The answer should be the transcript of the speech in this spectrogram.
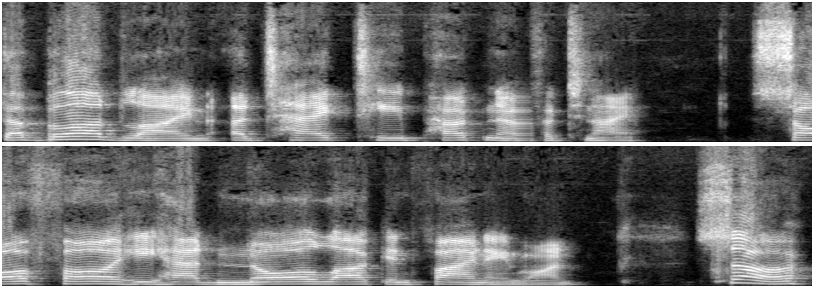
the bloodline a tag team partner for tonight. So far, he had no luck in finding one. So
